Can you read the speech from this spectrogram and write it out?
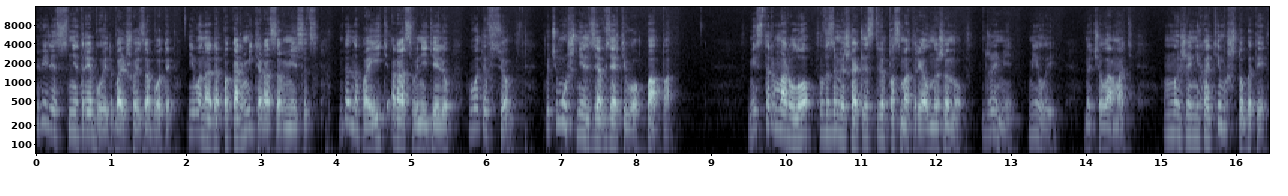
Виллис не требует большой заботы. Его надо покормить раз в месяц, да напоить раз в неделю. Вот и все. Почему ж нельзя взять его, папа?» Мистер Марло в замешательстве посмотрел на жену. «Джимми, милый», — начала мать, — «мы же не хотим, чтобы ты...»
